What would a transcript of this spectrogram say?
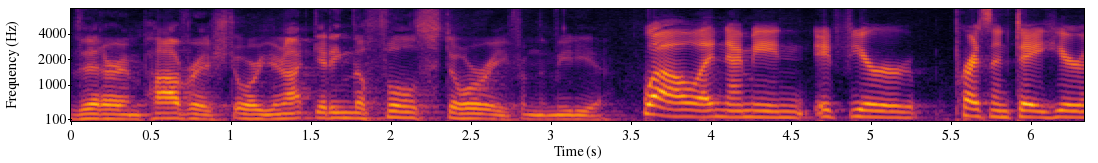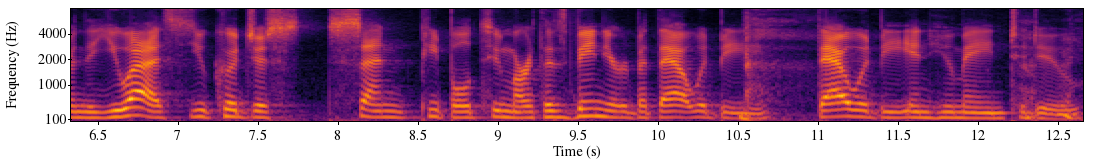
that are impoverished or you're not getting the full story from the media. Well, and I mean, if you're present day here in the U.S., you could just send people to Martha's Vineyard, but that would be that would be inhumane to do.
